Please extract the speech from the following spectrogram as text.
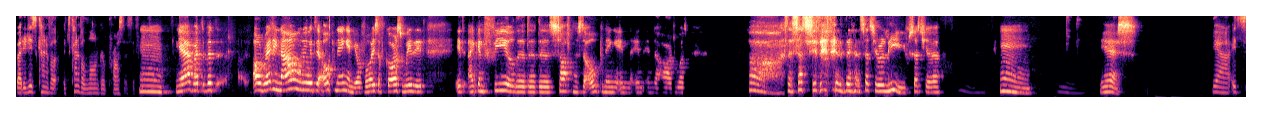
but it is kind of a it's kind of a longer process if mm, yeah but but already now with the opening and your voice of course with it it i can feel the the, the softness the opening in, in in the heart. What oh there's such such a relief such a hmm. Yes. Yeah it's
